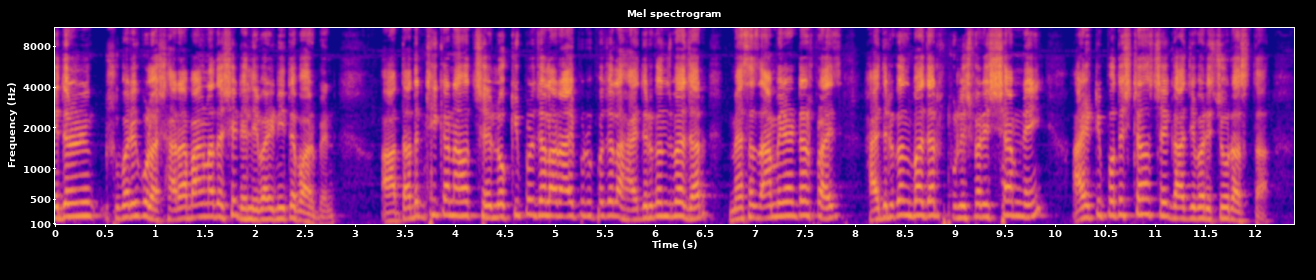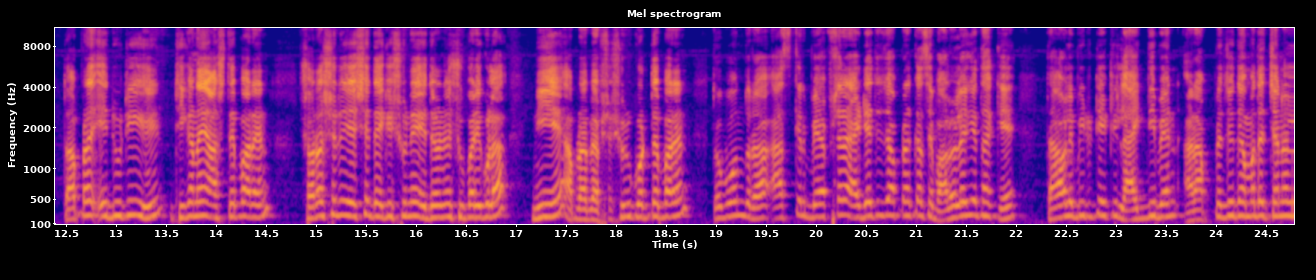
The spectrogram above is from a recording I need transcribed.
এই ধরনের সুপারিগুলো সারা বাংলাদেশে ডেলিভারি নিতে পারবেন। আর তাদের ঠিকানা হচ্ছে লক্ষ্মীপুর জেলা, রায়পুর উপজেলা হায়দরগঞ্জ বাজার, মেসাজ আমির এন্টারপ্রাইজ হায়দরগঞ্জ বাজার, পুলিশ বাড়ির সামনেই। আরেকটি প্রতিষ্ঠান হচ্ছে গাজীবাড়ি চৌরাস্তা। তো আপনারা এই দুটি ঠিকানায় আসতে পারেন। সরাসরি এসে দেখে শুনে এই ধরনের সুপারিগুলা নিয়ে আপনারা ব্যবসা শুরু করতে পারেন। তো বন্ধুরা, আজকের ব্যবসার আইডিয়া যদি আপনার কাছে ভালো লেগে থাকে, তাহলে ভিডিওটি একটি লাইক দিবেন। আর আপনি যদি আমাদের চ্যানেল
